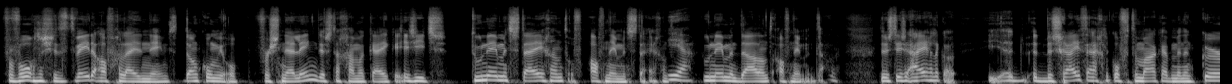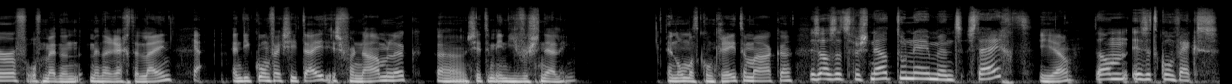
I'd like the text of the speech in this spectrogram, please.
Vervolgens, als je de tweede afgeleide neemt, dan kom je op versnelling. Dus dan gaan we kijken, is iets toenemend stijgend of afnemend stijgend. Ja, Toenemend dalend, afnemend dalend. Dus het is eigenlijk, het, beschrijft eigenlijk of we te maken hebben met een curve of met een, met een rechte lijn. Ja. En die convexiteit is voornamelijk, eh, zit hem in die versnelling. En om dat concreet te maken, dus als het versneld toenemend stijgt, ja, dan is het convex.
